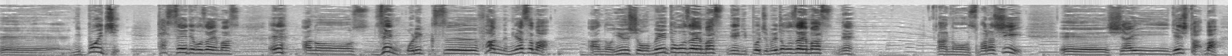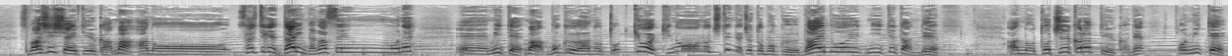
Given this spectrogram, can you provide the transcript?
えー、日本一達成でございます。えー、あのー、全オリックスファンの皆様、あの優勝おめでとうございます。ね、日本一おめでとうございます。ね、あのー、素晴らしい、えー、試合でした。まあ、素晴らしい試合というか、まああのー、最終的に第7戦をね、えー、見て、まあ、僕あのと、今日は昨日の時点ではちょっと僕、ライブに行ってたんで、あの途中からっていうかね、を見て、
